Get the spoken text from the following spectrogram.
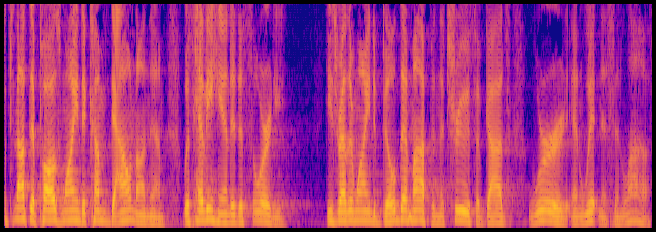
It's not that Paul's wanting to come down on them with heavy handed authority. He's rather wanting to build them up in the truth of God's word and witness and love.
